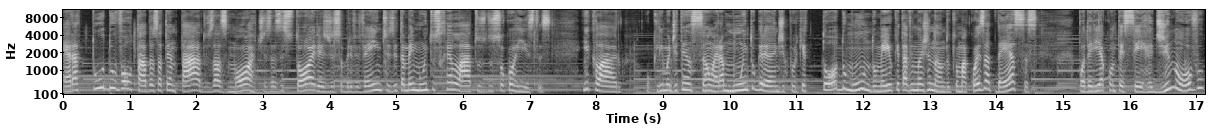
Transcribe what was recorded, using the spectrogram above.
Era tudo voltado aos atentados, às mortes, às histórias de sobreviventes e também muitos relatos dos socorristas. E claro, o clima de tensão era muito grande porque todo mundo meio que estava imaginando que uma coisa dessas poderia acontecer de novo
